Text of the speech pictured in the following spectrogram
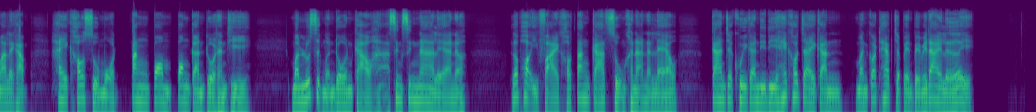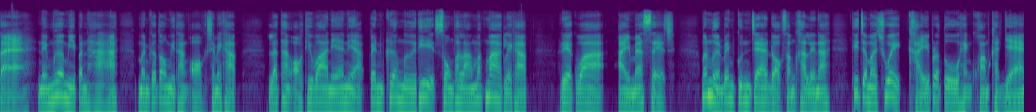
มัติเลยครับ ให้เข้าสู่โหมดตั้งป้อมป้องกันตัวทันที มันรู้สึกเหมือนโดนกล่าวหาซึ่งซึ่งหน้าเลยอะเนาะแล้วพออีกฝ่ายเขาตั้งการ์ดสูงขนาดนั้นแล้ว การจะคุยกันดีๆ ให้เข้าใจกัน มันก็แทบจะเป็นไปไม่ได้เลย แต่ในเมื่อมีปัญหามันก็ต้องมีทางออกใช่ไหมครับ และทางออกที่ว่านี้เนี่ยเป็นเครื่องมือที่ทรงพลังมากๆเลยครับ เรียกว่า iMessage มันเหมือนเป็นกุญแจดอกสำคัญเลยนะ ที่จะมาช่วยไขประตูแห่งความขัดแย้ง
